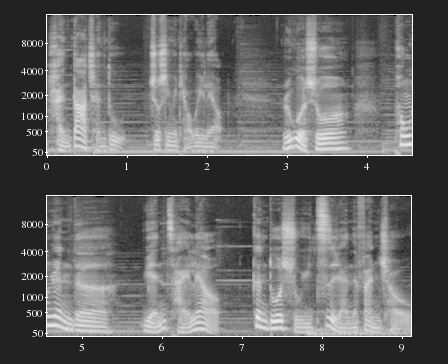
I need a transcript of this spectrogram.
很大程度就是因为调味料。如果说烹饪的原材料更多属于自然的范畴，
